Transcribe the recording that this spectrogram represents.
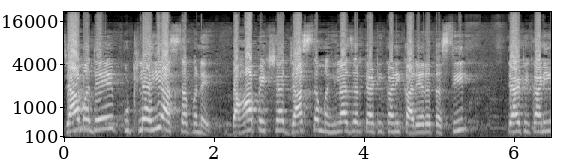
ज्यामध्ये कुठल्याही आस्थापनेत दहा पेक्षा जास्त महिला जर त्या ठिकाणी कार्यरत असतील त्या ठिकाणी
